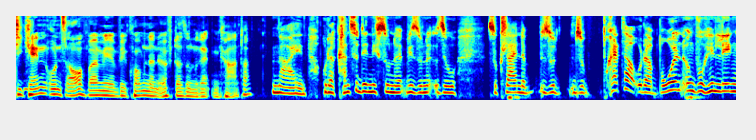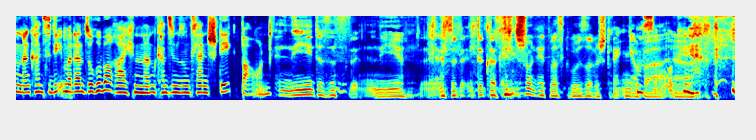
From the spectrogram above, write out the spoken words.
die kennen uns auch, weil wir, wir kommen dann öfter so einen retten Kater. nein. Oder kannst du dir nicht so eine, wie so eine, so, so kleine, so, so Bretter oder Bohlen irgendwo hinlegen und dann kannst du die immer dann so rüberreichen und dann kannst du ihm so einen kleinen Steg bauen. Nee, das ist, nee, also das sind schon etwas größere Strecken, aber Ach so, okay. äh, äh,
